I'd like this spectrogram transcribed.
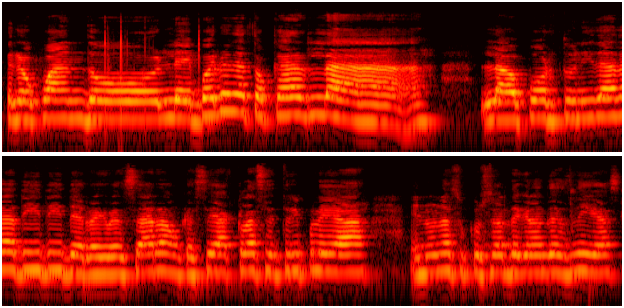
pero cuando le vuelven a tocar la, la oportunidad a Didi de regresar, aunque sea clase triple A, en una sucursal de grandes ligas,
